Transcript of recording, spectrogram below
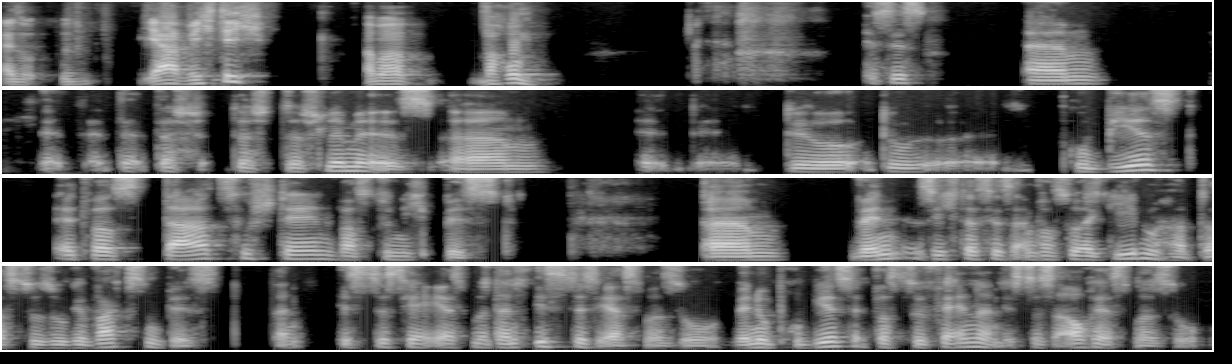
Also, ja, wichtig, aber warum? Es ist, ähm, das, das, das Schlimme ist, ähm, äh, du, du probierst etwas darzustellen, was du nicht bist. Ähm, wenn sich das jetzt einfach so ergeben hat, dass du so gewachsen bist, dann ist es ja erstmal, dann ist es erstmal so. Wenn du probierst, etwas zu verändern, ist es auch erstmal so.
